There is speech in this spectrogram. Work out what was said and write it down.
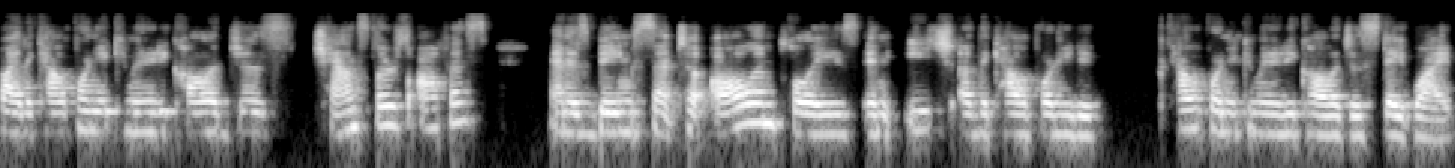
by the California Community College's Chancellor's Office and is being sent to all employees in each of the California, California Community Colleges statewide.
